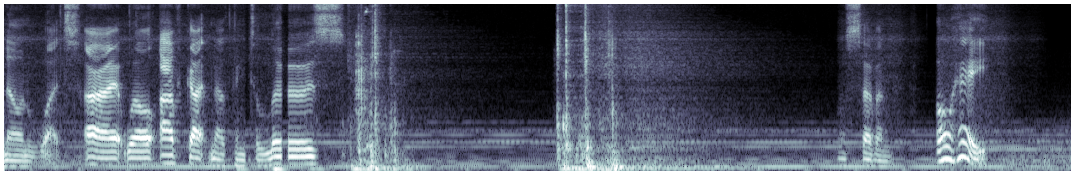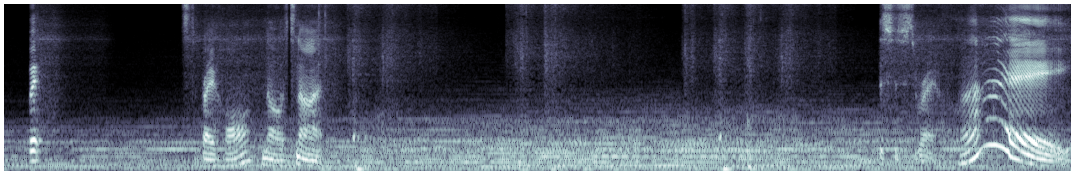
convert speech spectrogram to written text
Unknown what? Alright, well, I've got nothing to lose. Oh, seven. Oh, hey. Wait. It's the right hall? No, it's not. This is the right hall. Hey!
